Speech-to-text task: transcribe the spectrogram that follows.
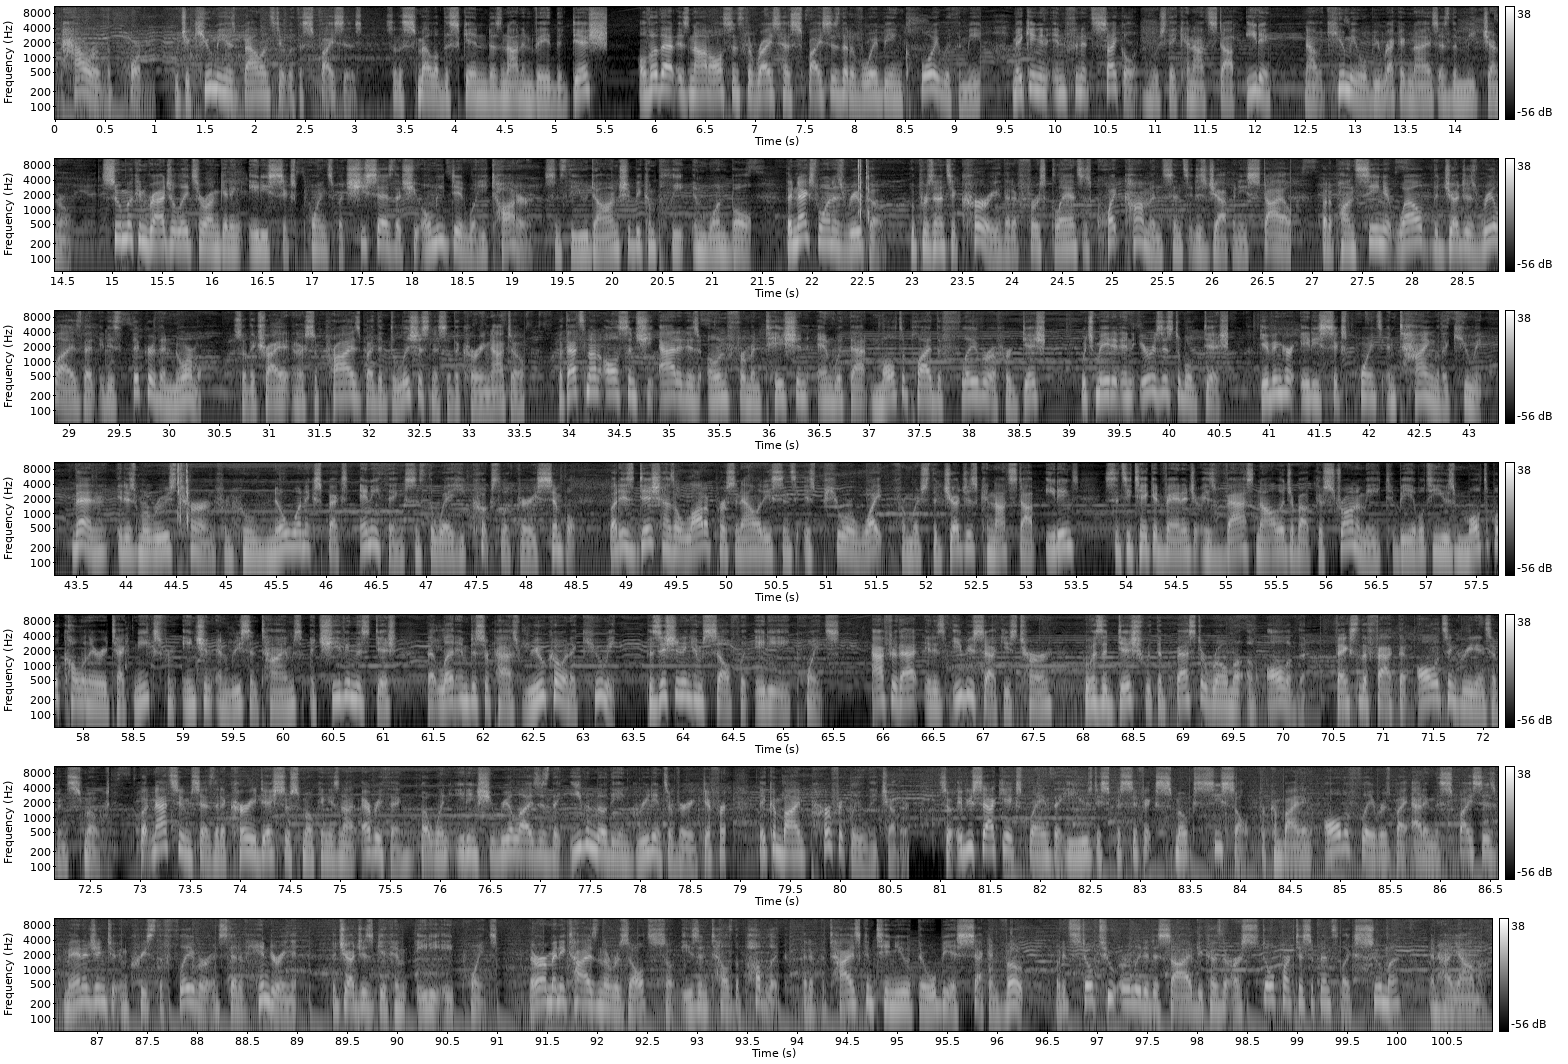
power of the pork, which Ikumi has balanced it with the spices, so the smell of the skin does not invade the dish, Although that is not all since the rice has spices that avoid being cloyed with the meat, making an infinite cycle in which they cannot stop eating, now Ikumi will be recognized as the meat general. Suma congratulates her on getting 86 points, but she says that she only did what he taught her, since the udon should be complete in one bowl. The next one is Ryoko, who presents a curry that at first glance is quite common since it is Japanese style, but upon seeing it well, the judges realize that it is thicker than normal. So they try it and are surprised by the deliciousness of the curry natto. But that's not all since she added his own fermentation and with that multiplied the flavor of her dish, which made it an irresistible dish, giving her 86 points and tying with Ikumi. Then, it is Maru's turn, from whom no one expects anything since the way he cooks look very simple. But his dish has a lot of personality since it is pure white, from which the judges cannot stop eating since he take advantage of his vast knowledge about gastronomy to be able to use multiple culinary techniques from ancient and recent times, achieving this dish that led him to surpass Ryoko and Ikumi, positioning himself with 88 points. After that, it is Ibusaki's turn, who has a dish with the best aroma of all of them, thanks to the fact that all its ingredients have been smoked. But Natsume says that a curry dish so smoking is not everything, but when eating she realizes that even though the ingredients are very different, they combine perfectly with each other. So Ibusaki explains that he used a specific smoked sea salt for combining all the flavors by adding the spices, managing to increase the flavor instead of hindering it. The judges give him 88 points. There are many ties in the results, so Eizan tells the public that if the ties continue, there will be a second vote, but it's still too early to decide because there are still participants like Suma and Hayama.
